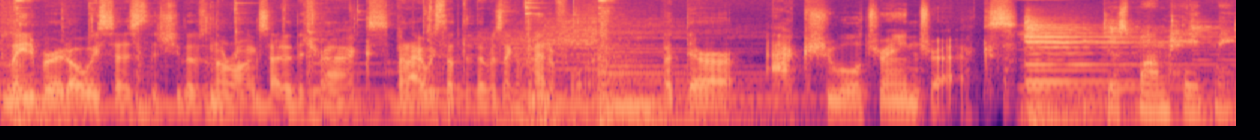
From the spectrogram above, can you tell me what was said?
Lady Bird always says that she lives on the wrong side of the tracks, but I always thought that that was like a metaphor. But there are actual train tracks. Does mom hate me?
